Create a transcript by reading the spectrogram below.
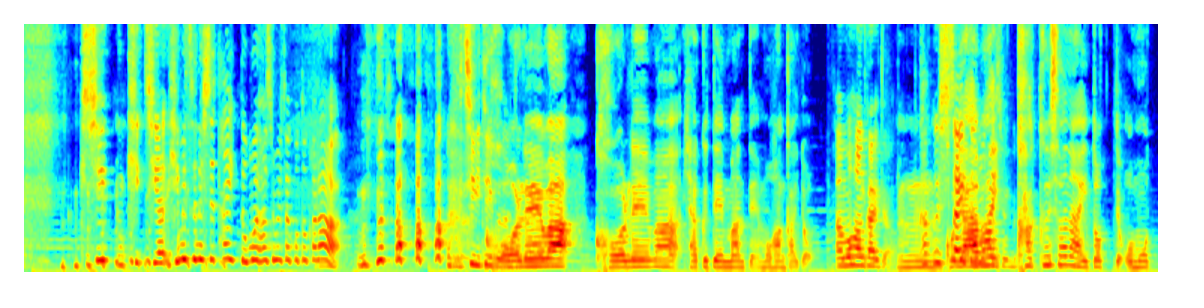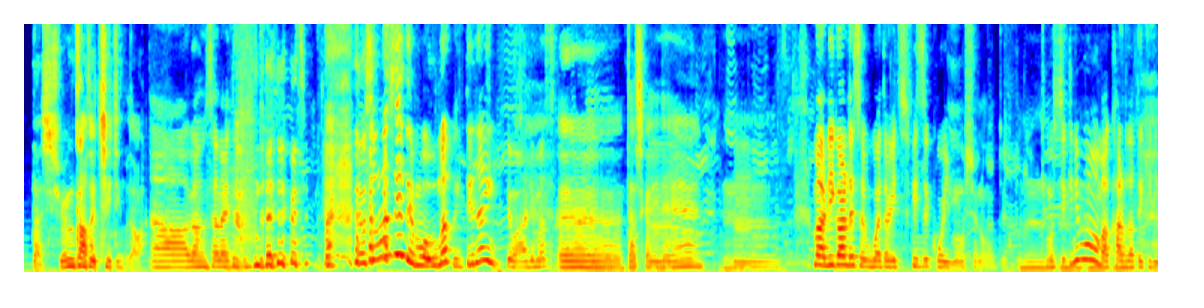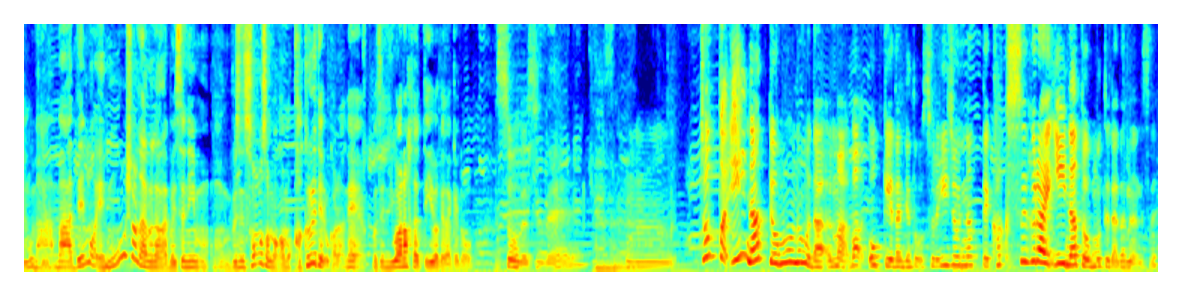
し きし秘密にしてたいって思い始めたことから チーティングこれはこれは100点満点模範解答。あ模範解答。うん隠したいとこれやばい。思った瞬間隠さないとって思った瞬間それチーティングだわ。ああ隠さないと思った でもその時点でもううまくいってないってはありますかうらね。ん確かにね。うんまあ regardless of whether it's physical or emotional ということで。気持ち的にもまあ体的にもまあまあでもエモーショナルなら別に別にそもそもがもう隠れてるからね。別に言わなくたっていいわけだけど。そうですね。うん。ちょっといいなって思うのもだまあまあ OK だけどそれ以上になって隠すぐらいいいなと思ってたらダメなんですね。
